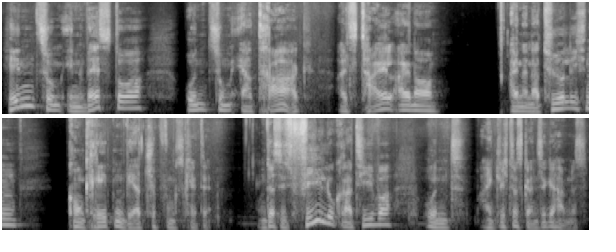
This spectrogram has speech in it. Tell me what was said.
hin zum Investor und zum Ertrag als Teil einer, einer natürlichen, konkreten Wertschöpfungskette. Und das ist viel lukrativer und eigentlich das ganze Geheimnis.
